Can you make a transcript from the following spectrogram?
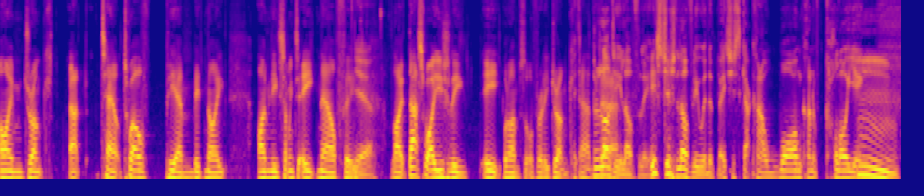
I'm drunk at 10, 12 p.m. midnight. I need something to eat now. Food. yeah, Like that's what I usually eat when I'm sort of really drunk. it's and, bloody uh, lovely. It's, it's just just- lovely with a. It's just got kind of warm, kind of cloying. mm,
